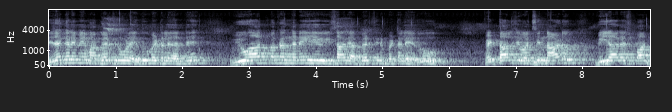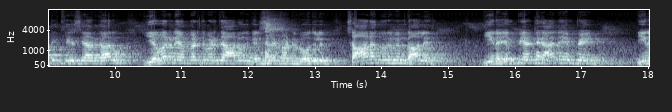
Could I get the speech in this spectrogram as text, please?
నిజంగానే మేము అభ్యర్థిని కూడా ఎందుకు పెట్టలేదంటే వ్యూహాత్మకంగానే ఈసారి అభ్యర్థిని పెట్టలేదు. పెట్టాల్సి వచ్చిన నాడు బీఆర్ఎస్ పార్టీ కేసీఆర్ గారు ఎవరిని అభ్యర్థి పెడితే ఆ రోజు గెలిచినటువంటి రోజులు చాలా దూరం ఏం కాలేదు. ఈయన ఎంపీ అంటే ఆయనే ఎంపీ అయిండు ఈయన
